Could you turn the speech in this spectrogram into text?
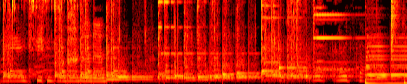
どこだ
